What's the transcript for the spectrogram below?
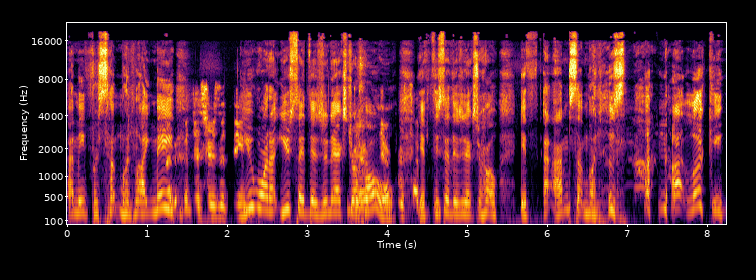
I mean, for someone like me, But, but this here's the thing. you want to you say there's an extra Their- their hole. perception- If you said there's an extra hole, if I'm someone who's not, not looking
